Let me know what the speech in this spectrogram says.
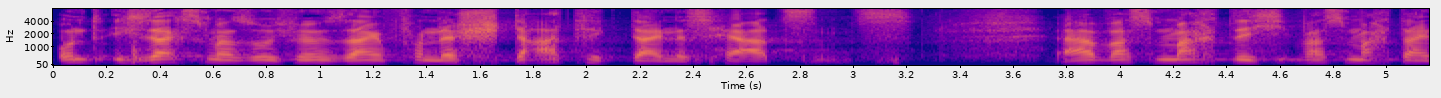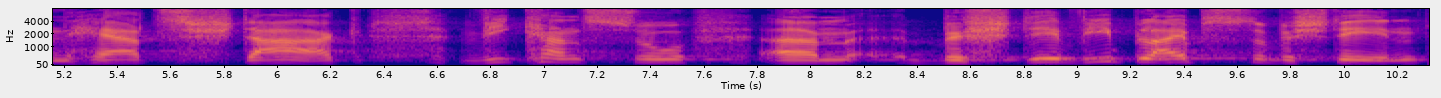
und ich sage es mal so, ich würde sagen, von der Statik deines Herzens. Ja, was macht dich, was macht dein Herz stark? Wie kannst du ähm, bestehen, wie bleibst du bestehen,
